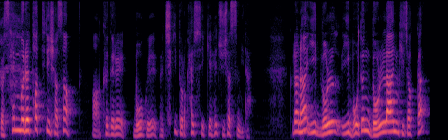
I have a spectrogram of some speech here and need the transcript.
또 샘물을 터뜨리셔서 어, 그들을 목을 치기도록 할 수 있게 해주셨습니다. 그러나 이, 놀, 이 모든 놀라운 기적과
